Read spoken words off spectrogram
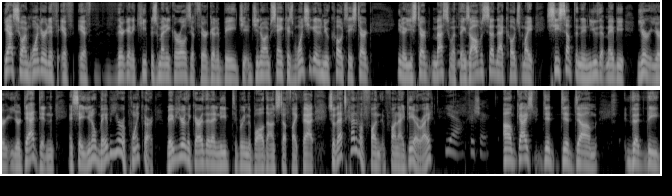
yeah, so I'm wondering if if if they're going to keep as many girls, if they're going to be. Do, do you know what I'm saying? Because once you get a new coach, they start, you know, you start messing with things. All of a sudden, that coach might see something in you that maybe your your your dad didn't, and say, you know, maybe you're a point guard. Maybe you're the guard that I need to bring the ball down, stuff like that. So that's kind of a fun fun idea, right? Yeah, for sure. Um, guys, did did um, the the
